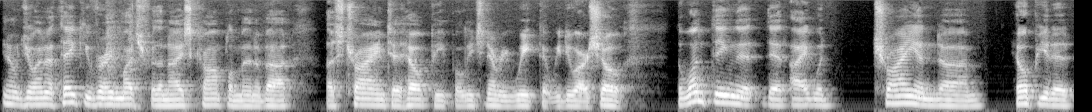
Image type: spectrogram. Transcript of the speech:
You know, Joanna, thank you very much for the nice compliment about us trying to help people each and every week that we do our show. The one thing that that I would try and um, help you to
